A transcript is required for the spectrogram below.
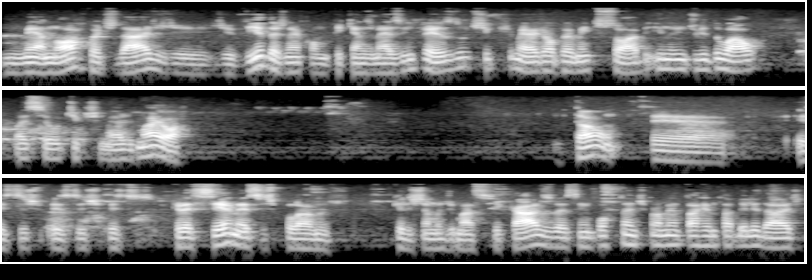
menor quantidade de, de vidas, né? Como pequenas e médias empresas, o ticket médio obviamente sobe e no individual vai ser o ticket médio maior. Então, é, esses, esses, esses, crescer nesses planos que eles chamam de massificados vai ser importante para aumentar a rentabilidade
